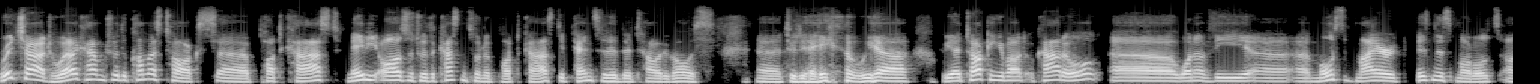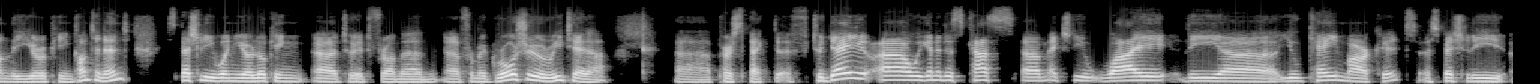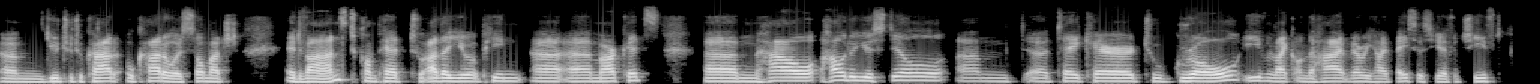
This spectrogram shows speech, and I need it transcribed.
Richard, welcome to the Commerce Talks uh, podcast, maybe also to the Kassenzone podcast. Depends a little bit how it goes uh, today. we are we are talking about Ocado, uh, one of the uh, uh, most admired business models on the European continent, especially when you're looking uh, to it from a from a grocery retailer uh, perspective. Today, uh, we're going to discuss um, actually why the uh, UK market, especially um, due to Ocado, is so much advanced compared to other European uh, uh, markets. Um, how how do you still um, take care to grow, even like on the high, very high basis you have achieved?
